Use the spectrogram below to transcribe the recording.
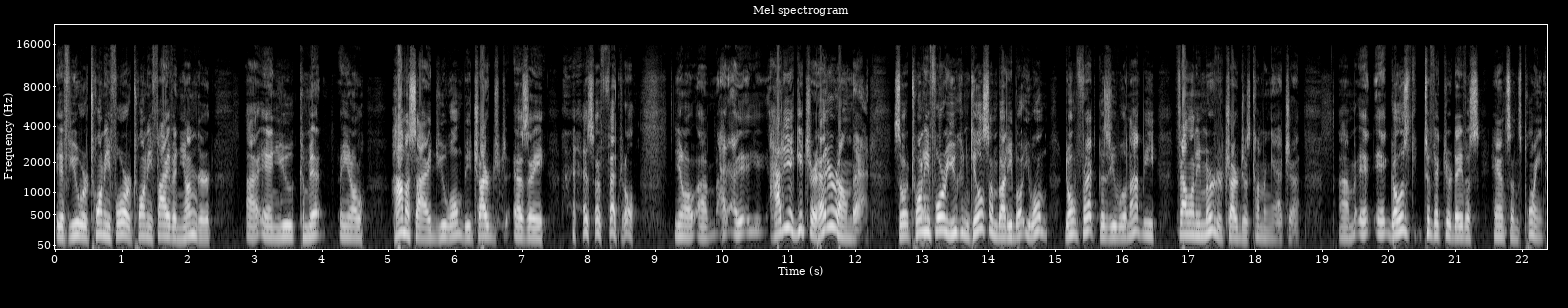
if you were 24 or 25 and younger, uh, and you commit you know, homicide, you won't be charged as a as a federal. You know, um, I, I, how do you get your head around that? So at 24, you can kill somebody, but you won't. Don't fret because you will not be felony murder charges coming at you. Um, it it goes to Victor Davis Hanson's point,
